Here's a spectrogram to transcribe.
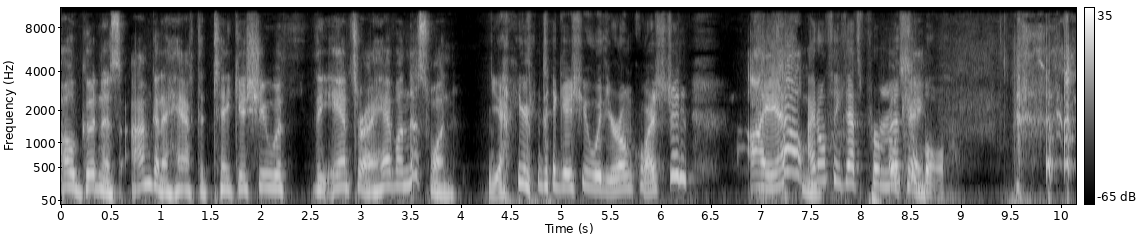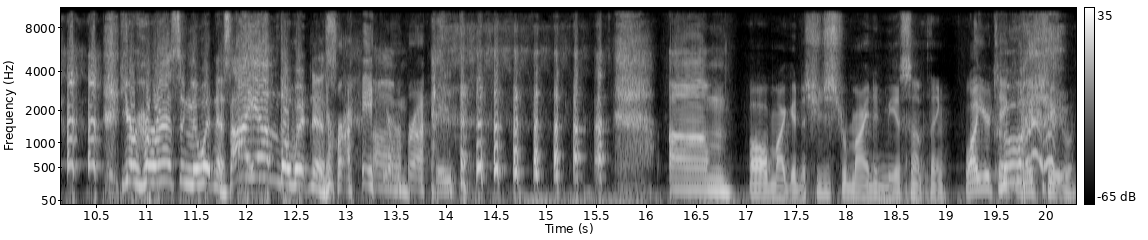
Oh goodness, I'm going to have to take issue with the answer I have on this one. Yeah, you're gonna take issue with your own question. I am. I don't think that's permissible. You're harassing the witness. I am the witness. Right, um, right. Um. Oh my goodness! You just reminded me of something. While you're taking issue,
